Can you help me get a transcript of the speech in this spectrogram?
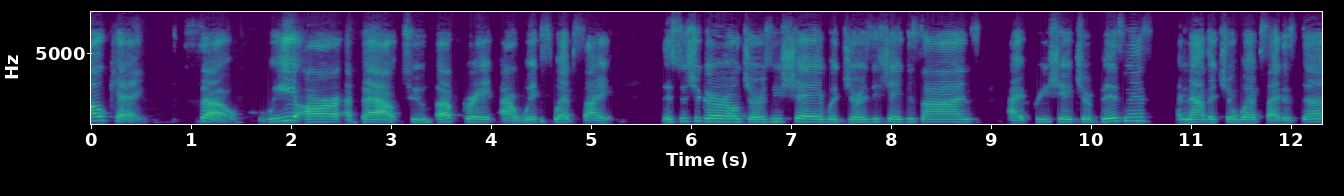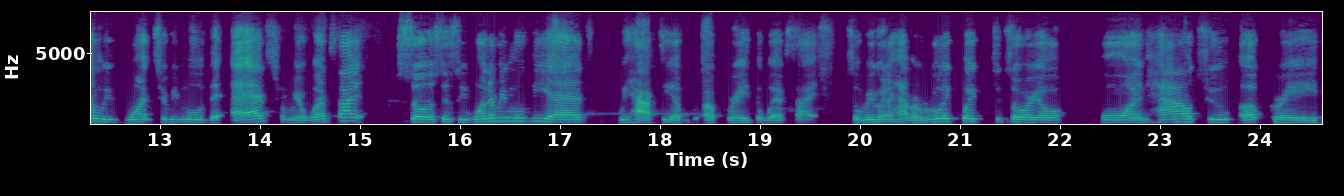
Okay, so we are about to upgrade our Wix website. This is your girl, Jersey Shey with Jersey Shey Designs. I appreciate your business. And now that your website is done, we want to remove the ads from your website. So since we want to remove the ads, we have to up upgrade the website. So we're going to have a really quick tutorial on how to upgrade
